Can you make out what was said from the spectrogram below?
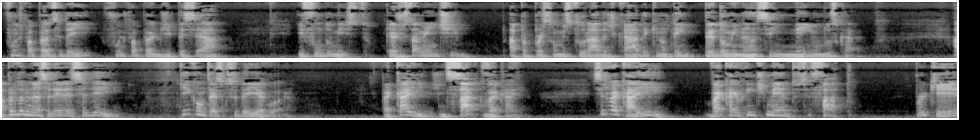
Fundo de papel de CDI, fundo de papel de IPCA e fundo misto, que é justamente a proporção misturada de cada que não tem predominância em nenhum dos caras. A predominância dele é CDI. O que acontece com o CDI agora? Vai cair, a gente sabe que vai cair. Se ele vai cair, vai cair o rendimento, isso é fato. Porque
